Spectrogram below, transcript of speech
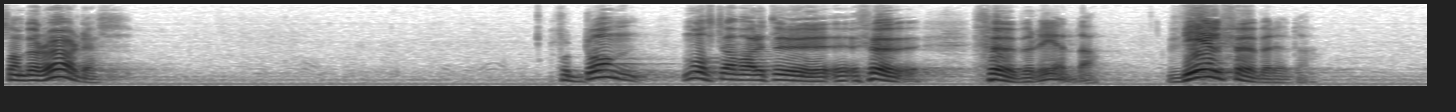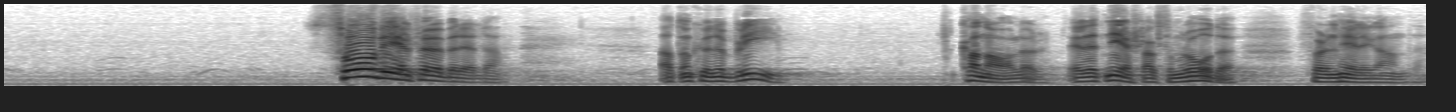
som berördes? För de måste ha varit eh, för, förberedda, väl förberedda. Så väl förberedda att de kunde bli kanaler eller ett nedslagsområde för den heliga Ande.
